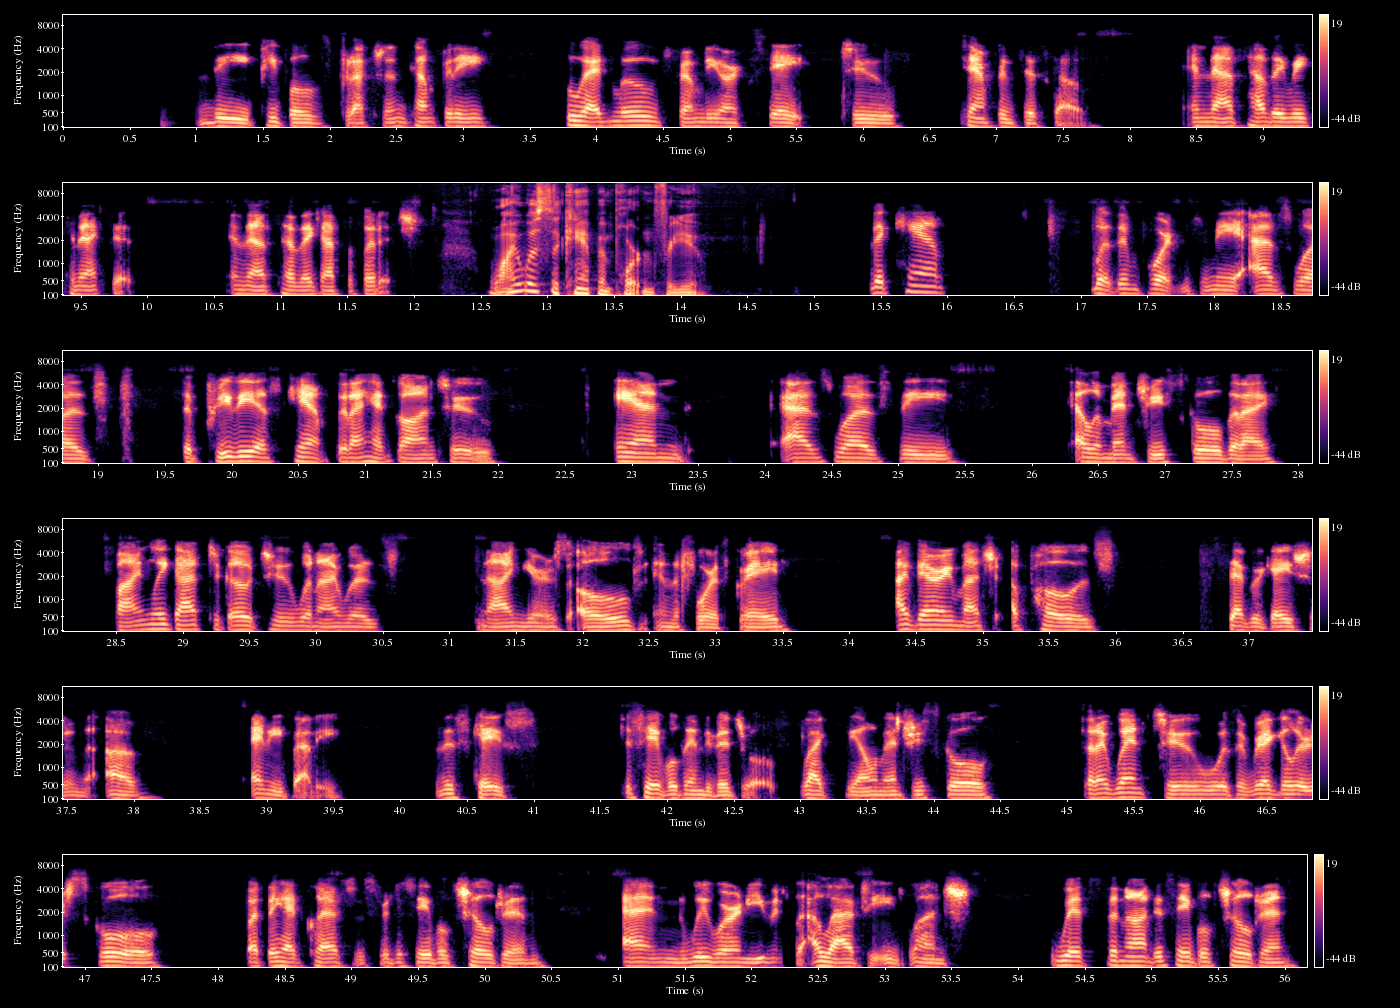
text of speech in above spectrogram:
the People's Production Company who had moved from New York State to San Francisco. And that's how they reconnected. And that's how they got the footage. Why was the camp important for you? The camp was important to me, as was the previous camp that I had gone to, and as was the elementary school that I finally got to go to when I was nine years old in the fourth grade. I very much oppose segregation of anybody. In this case, disabled individuals, like the elementary school that I went to was a regular school, but they had classes for disabled children, and we weren't even allowed to eat lunch with the non disabled children,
